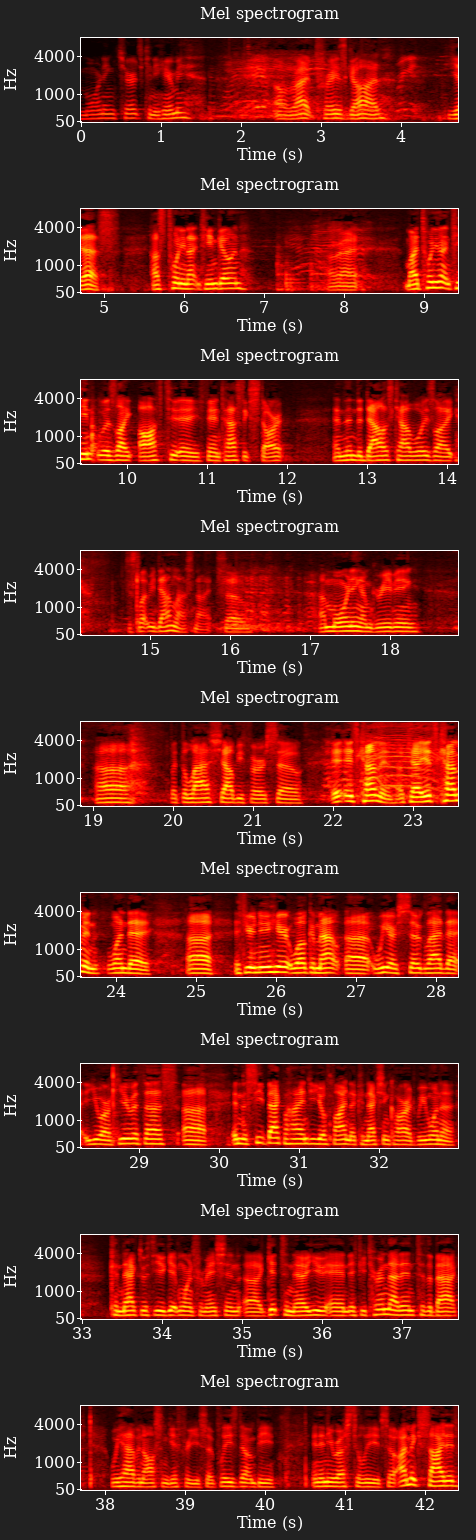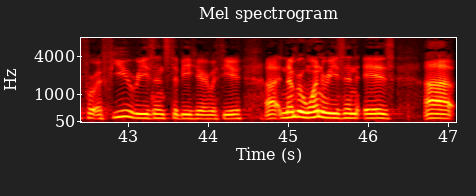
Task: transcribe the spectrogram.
Good morning, church. Can you hear me? All right, praise God. Yes. How's 2019 going? All right. My 2019 was like off to a fantastic start, and then the Dallas Cowboys like just let me down last night. So I'm mourning, I'm grieving, uh, but the last shall be first. So it, it's coming. Okay, it's coming one day. Uh, if you're new here, welcome out. Uh, we are so glad that you are here with us. Uh, in the seat back behind you, you'll find a connection card. We want to connect with you, get more information, uh, get to know you. And if you turn that into the back, we have an awesome gift for you. So please don't be in any rush to leave. So I'm excited for a few reasons to be here with you. Uh, number one reason is uh,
